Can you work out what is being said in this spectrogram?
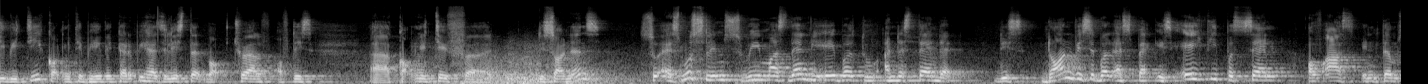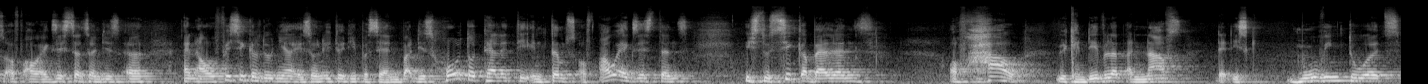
CBT, Cognitive Behavior Therapy, has listed about 12 of these uh, cognitive uh, dissonance. So as Muslims, we must then be able to understand that this non-visible aspect is 80% of us in terms of our existence on this earth and our physical dunya is only 20% but this whole totality in terms of our existence is to seek a balance of how we can develop a nafs that is moving towards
